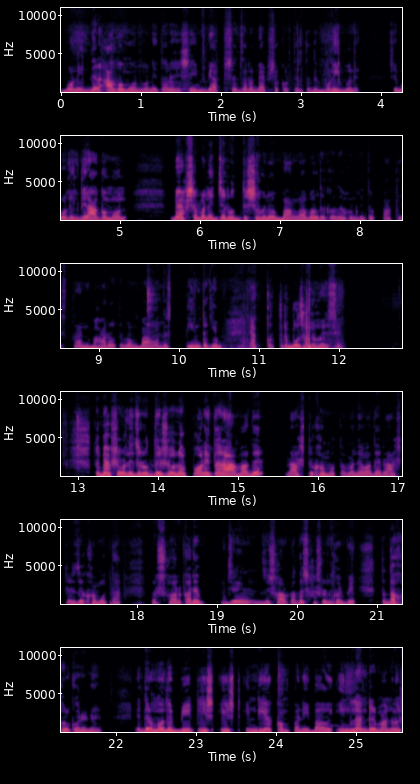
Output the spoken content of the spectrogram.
বণিকদের আগমন মানে তারা সেই ব্যবসা, যারা ব্যবসা করতেছে তাদের বণিক বলে। সেই বণিকদের আগমন, ব্যবসা বাণিজ্যের উদ্দেশ্য হলো বাংলা বলতে যখন কিন্তু পাকিস্তান, ভারত এবং বাংলাদেশ তিনটাকে একত্রে বোঝানো হয়েছে। তো ব্যবসা বাণিজ্যের উদ্দেশ্য হলো পরে তারা আমাদের রাষ্ট্র ক্ষমতা মানে আমাদের রাষ্ট্রের যে ক্ষমতা বা সরকারের যে যে সরকারদের শাসন করবে তা দখল করে নেয়। এদের মধ্যে ব্রিটিশ ইস্ট ইন্ডিয়া কোম্পানি বা ইংল্যান্ডের মানুষ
